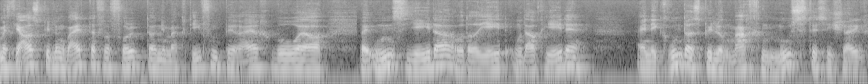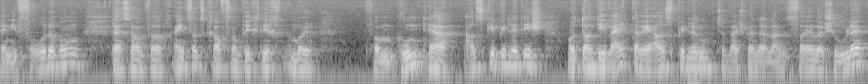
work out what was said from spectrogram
man die Ausbildung weiterverfolgt, dann im aktiven Bereich, wo er bei uns jeder oder jed und auch jede eine Grundausbildung machen muss, das ist eigentlich eine Forderung, dass einfach Einsatzkraft dann wirklich einmal vom Grund her ausgebildet ist. Und dann die weitere Ausbildung, zum Beispiel an der Landesfeuerwehrschule,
